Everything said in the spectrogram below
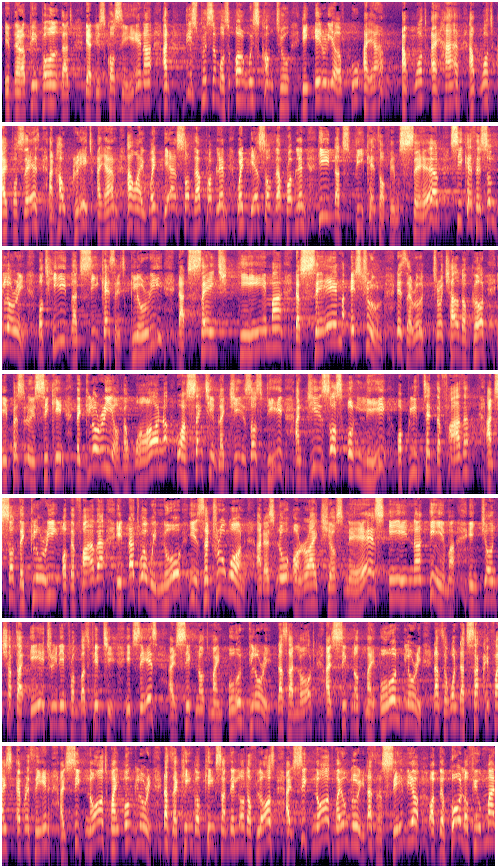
If there are people that they're discussing, and this person must always come to the area of who I am and what I have and what I possess and how great I am, how I went there, solved that problem, went there, solved that problem. He that speaketh of himself seeketh his own glory, but he that seeketh his glory that sent him, the same is true. This is a real true child of God, a person who is seeking the glory of the one who has sent him like Jesus did. And Jesus only uplifted the Father and sought the glory of the Father. In that way we know he is the true one and there's no unrighteousness in him. In John chapter 8, reading from verse 50, it says, I seek not mine own glory. That's our Lord. I seek not my own glory. That's the one that sacrificed everything. I seek not my own glory. That's the King of kings and the Lord of lords. I seek not my own glory. That's the Savior of the whole of humanity.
